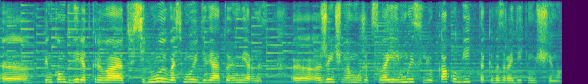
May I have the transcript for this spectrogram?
Э, пинком дверь открывают в седьмую, восьмую, девятую мерность. Женщина может своей мыслью как убить, так и возродить мужчину.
